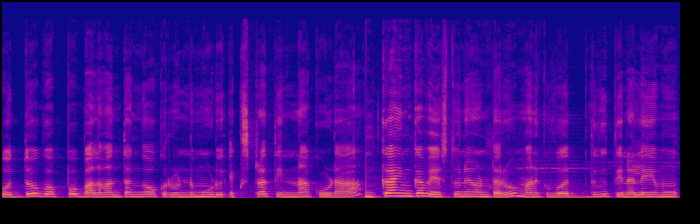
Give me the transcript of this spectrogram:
కొద్దో గొప్ప బలవంతంగా ఒక రెండు మూడు ఎక్స్ట్రా తిన్నా కూడా ఇంకా ఇంకా వేస్తూనే ఉంటారు. మనకు వద్దు తినలేము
